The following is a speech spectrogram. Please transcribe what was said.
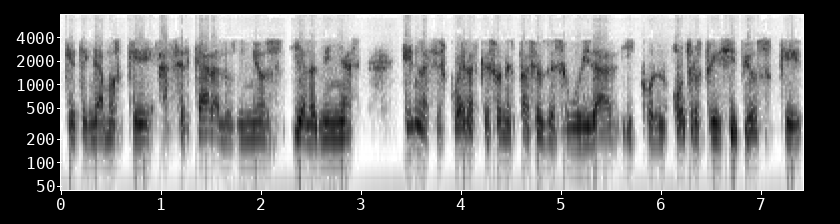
que tengamos que acercar a los niños y a las niñas en las escuelas, que son espacios de seguridad y con otros principios que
